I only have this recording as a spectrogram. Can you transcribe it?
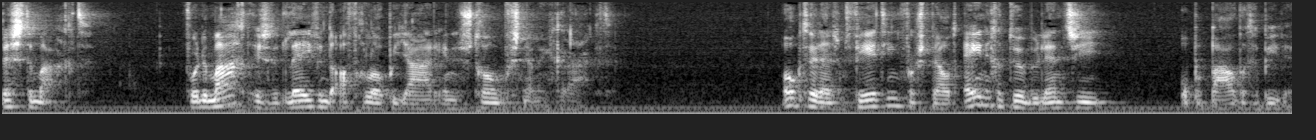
Beste maagd. Voor de maagd is het leven de afgelopen jaren in een stroomversnelling geraakt. Ook 2014 voorspelt enige turbulentie op bepaalde gebieden.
